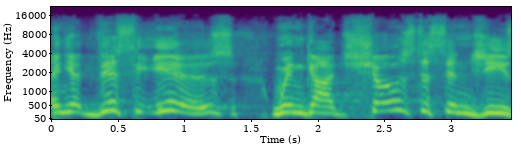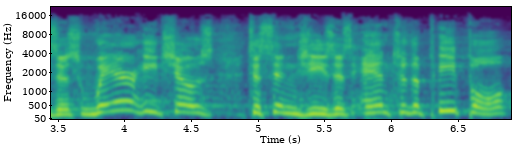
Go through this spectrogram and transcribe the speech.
And yet, this is when God chose to send Jesus, where He chose to send Jesus, and to the people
